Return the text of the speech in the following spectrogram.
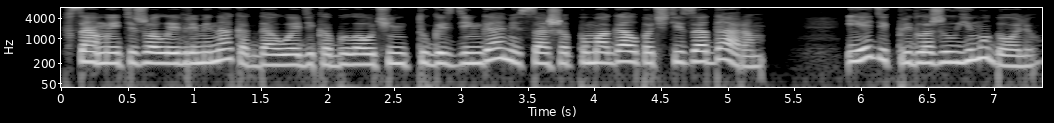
В самые тяжелые времена, когда у Эдика было очень туго с деньгами, Саша помогал почти за даром. И Эдик предложил ему долю.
